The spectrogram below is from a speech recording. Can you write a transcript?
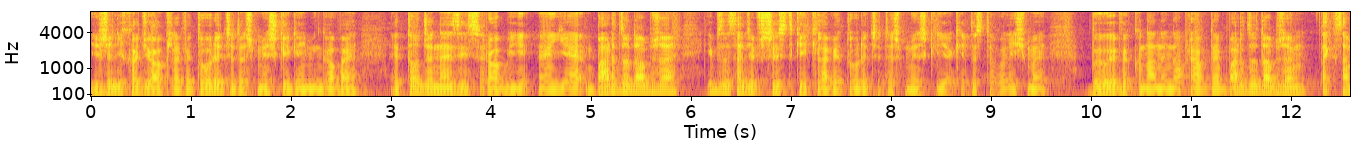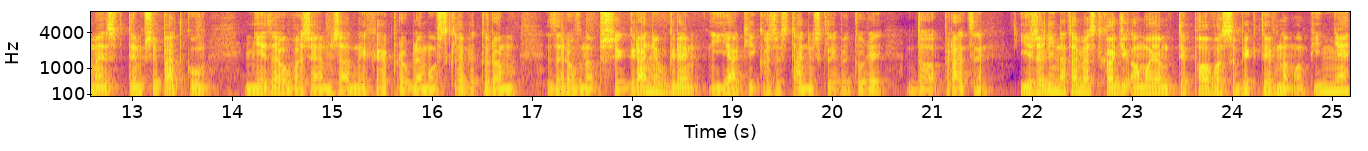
Jeżeli chodzi o klawiatury czy też myszki gamingowe, to Genesis robi e, je bardzo dobrze i w zasadzie wszystkie klawiatury czy też myszki, jakie testowaliśmy, były wykonane naprawdę bardzo dobrze. Tak samo jest w tym przypadku. Nie zauważyłem żadnych e, problemów z klawiaturą zarówno przy graniu w gry, jak i korzystaniu z klawiatury do pracy. Jeżeli natomiast chodzi o moją typowo subiektywną opinię,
